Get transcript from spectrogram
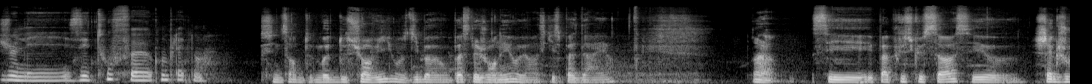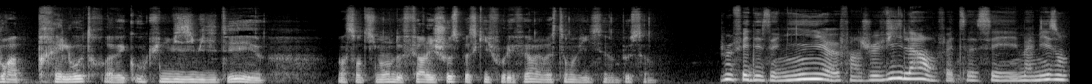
je les étouffe complètement. C'est une sorte de mode de survie. On se dit, bah, on passe la journée, on verra ce qui se passe derrière. Voilà. C'est pas plus que ça. C'est euh, chaque jour après l'autre, avec aucune visibilité et euh, un sentiment de faire les choses parce qu'il faut les faire et rester en vie. C'est un peu ça. Je me fais des amis, euh, enfin je vis là en fait, c'est ma maison.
